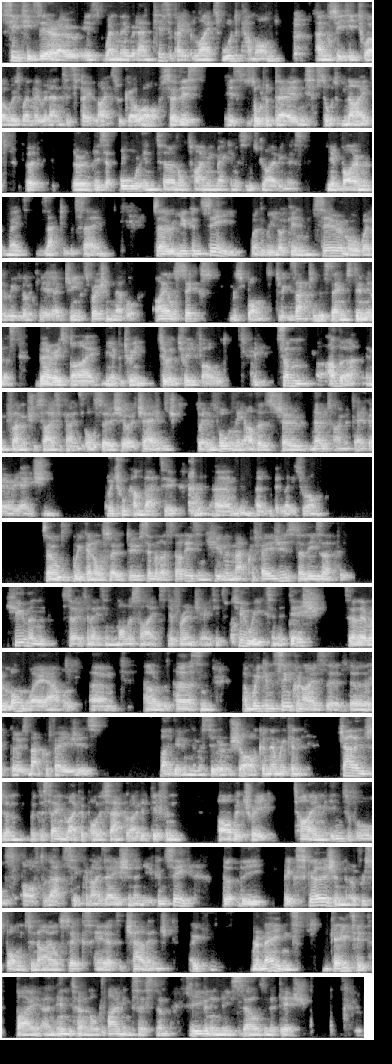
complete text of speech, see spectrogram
CT0 is when they would anticipate the lights would come on, and CT12 is when they would anticipate lights would go off. So this is sort of day and sort of night, but there are, these are all internal timing mechanisms driving this. The environment remains exactly the same. So you can see whether we look in serum or whether we look at gene expression level, IL-6 response to exactly the same stimulus varies by you know between two and threefold. Some other inflammatory cytokines also show a change, but importantly, others show no time of day variation, which we'll come back to um, a little bit later on. So we can also do similar studies in human macrophages. So these are human circulating monocytes differentiated for two weeks in a dish. So they're a long way out of um, out of the person, and we can synchronize the, the those macrophages by giving them a serum shock, and then we can challenge them with the same lipopolysaccharide at different arbitrary time intervals after that synchronization. And you can see that the excursion of response in IL-6 here to challenge uh, remains gated by an internal timing system, even in these cells in a dish.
